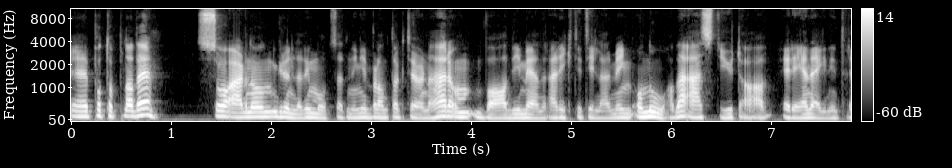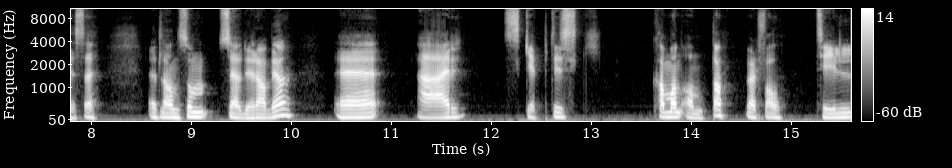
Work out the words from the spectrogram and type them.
eh, på toppen av det, så er det noen grunnleggende motsetninger blant aktørene her om hva de mener er riktig tilnærming. Og noe av det er styrt av ren egeninteresse. Et land som Saudi-Arabia eh, er skeptisk, kan man anta, i hvert fall, til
